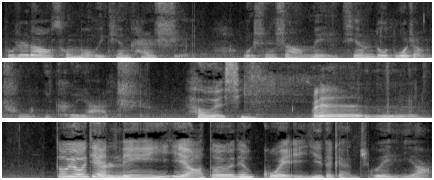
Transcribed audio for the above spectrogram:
不知道从某一天开始，我身上每天都多长出一颗牙齿。好恶心，都有点灵异啊，都有点诡异的感觉。诡异啊！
